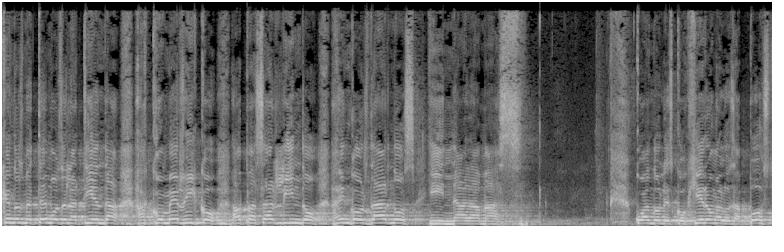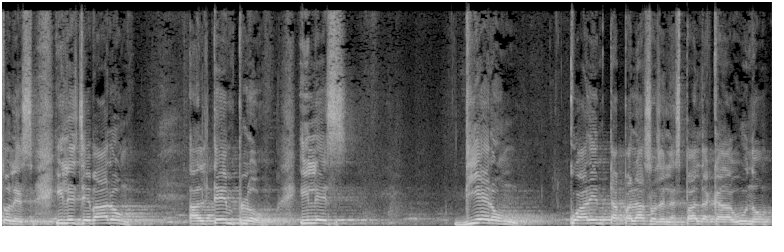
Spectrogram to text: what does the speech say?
que nos metemos en la tienda a comer rico, a pasar lindo, a engordarnos y nada más? Cuando les cogieron a los apóstoles y les llevaron al templo y les dieron 40 palazos en la espalda cada uno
